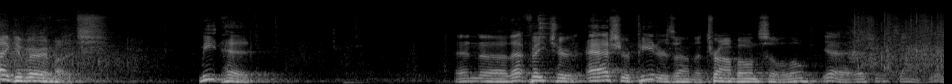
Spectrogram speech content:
Thank you very much. Meathead. And uh, that featured Asher Peters on the trombone solo. Yeah, Asher, sounds good,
